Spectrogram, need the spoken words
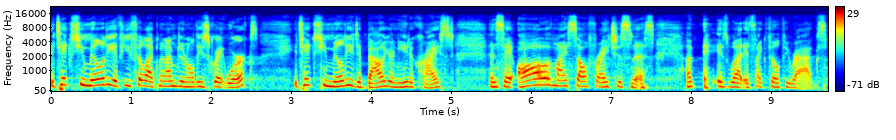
It takes humility if you feel like, man, I'm doing all these great works. It takes humility to bow your knee to Christ and say, All of my self righteousness uh, is what? It's like filthy rags.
